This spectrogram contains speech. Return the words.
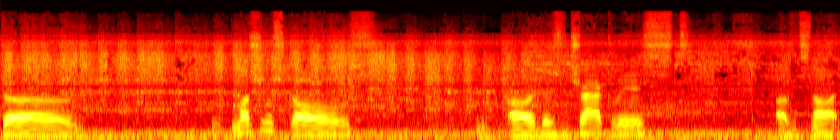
the mushroom skulls. Uh, there's a track list. Uh, it's not.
